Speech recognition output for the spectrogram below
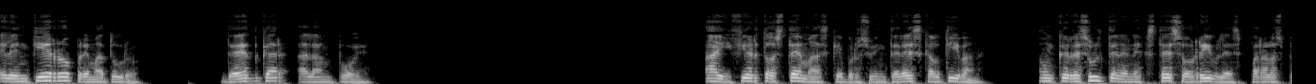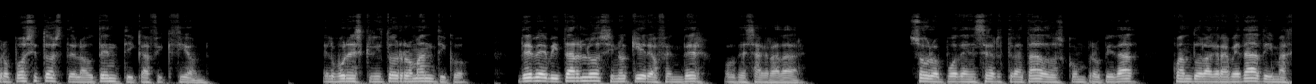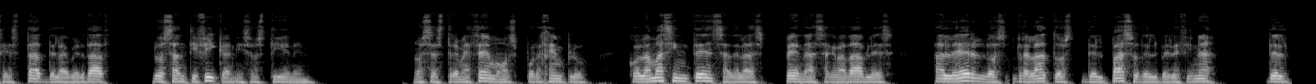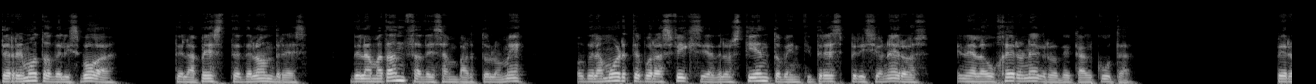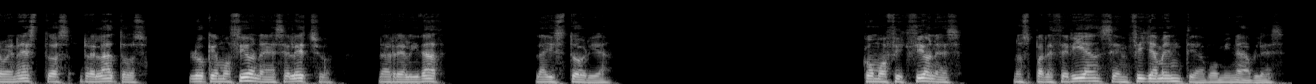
El entierro prematuro de Edgar Allan Poe Hay ciertos temas que por su interés cautivan, aunque resulten en exceso horribles para los propósitos de la auténtica ficción. El buen escritor romántico debe evitarlo si no quiere ofender o desagradar. Sólo pueden ser tratados con propiedad cuando la gravedad y majestad de la verdad los santifican y sostienen. Nos estremecemos, por ejemplo, con la más intensa de las penas agradables al leer los relatos del paso del Bereciná, del terremoto de Lisboa, de la peste de Londres, de la matanza de San Bartolomé o de la muerte por asfixia de los ciento veintitrés prisioneros en el agujero negro de Calcuta. Pero en estos relatos lo que emociona es el hecho, la realidad, la historia como ficciones, nos parecerían sencillamente abominables.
